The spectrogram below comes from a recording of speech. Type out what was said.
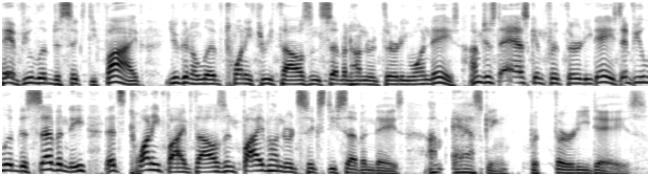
Hey, if you live to 65, you're going to live 23,731 days. I'm just asking for 30 days. If you live to 70, that's 25,567 days. I'm asking for 30 days.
